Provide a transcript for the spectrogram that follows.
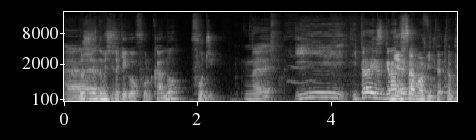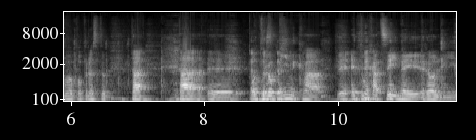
E, Możesz się domyślić takiego wulkanu? Fuji. e, I, I to jest gra tego... Niesamowite, to było po prostu ta, ta y, odrobinka y, edukacyjnej roli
